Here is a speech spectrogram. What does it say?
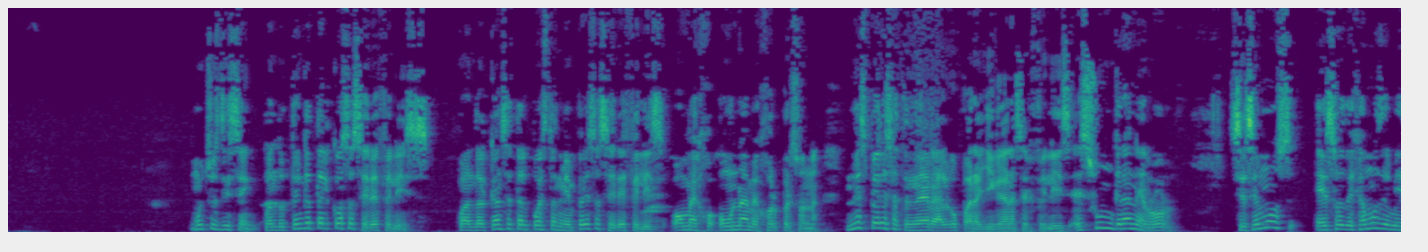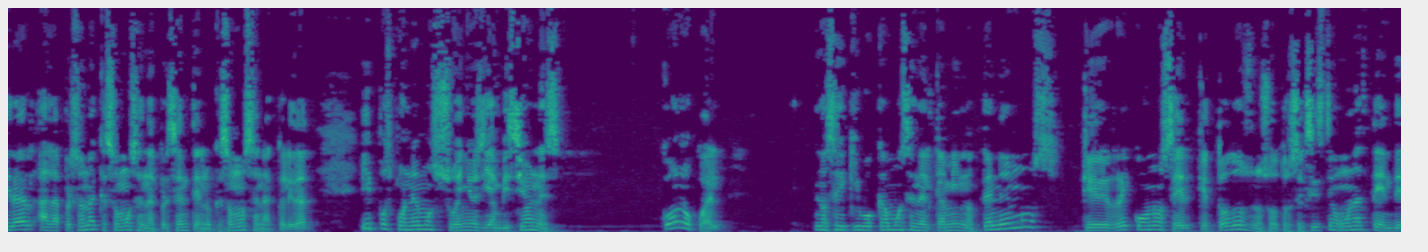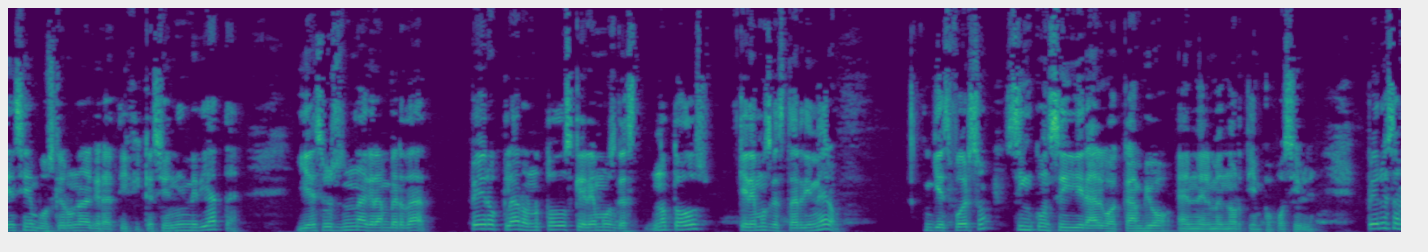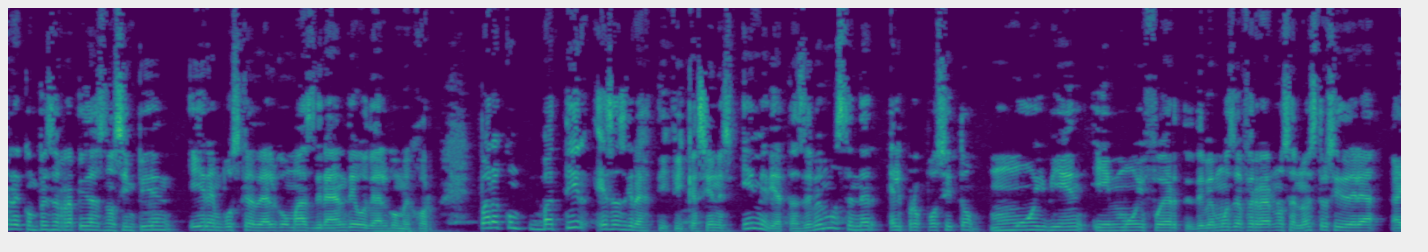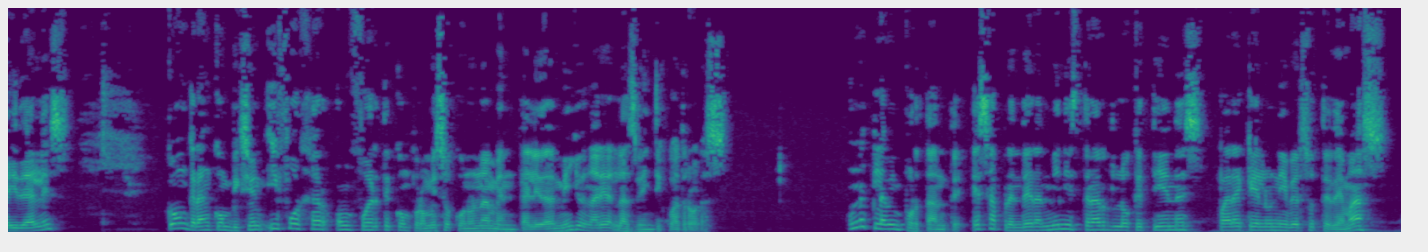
Muchos dicen, cuando tenga tal cosa seré feliz. Cuando alcance tal puesto en mi empresa seré feliz o, mejor, una mejor persona. No esperes a tener algo para llegar a ser feliz. Es un gran error. Si hacemos eso, dejamos de mirar a la persona que somos en el presente, en lo que somos en la actualidad, y posponemos sueños y ambiciones. Con lo cual, nos equivocamos en el camino. Tenemos que reconocer que todos nosotros existe una tendencia en buscar una gratificación inmediata. Y eso es una gran verdad. Pero claro, no todos queremos, no todos queremos gastar dinero y esfuerzo sin conseguir algo a cambio en el menor tiempo posible. Pero esas recompensas rápidas nos impiden ir en busca de algo más grande o de algo mejor. Para combatir esas gratificaciones inmediatas debemos tener el propósito muy bien y muy fuerte. Debemos de aferrarnos a nuestros ideales con gran convicción y forjar un fuerte compromiso con una mentalidad millonaria las 24 horas. Una clave importante es aprender a administrar lo que tienes para que el universo te dé más.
